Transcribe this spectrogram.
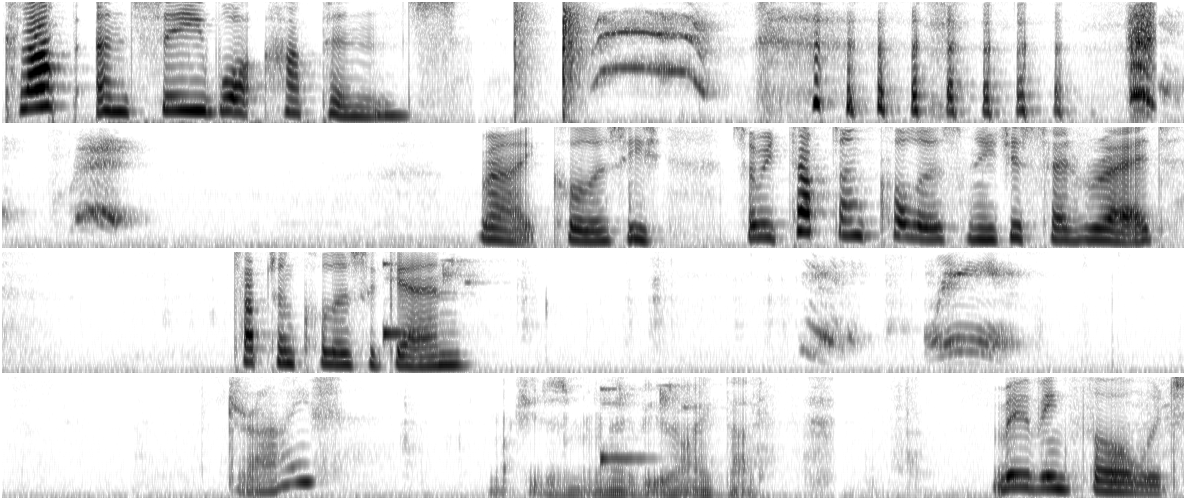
Clap and see what happens. Right, colours. He's so he tapped on colours and he just said red. Tapped on colours again. Green. Drive. Actually, doesn't over your iPad. Moving forward.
